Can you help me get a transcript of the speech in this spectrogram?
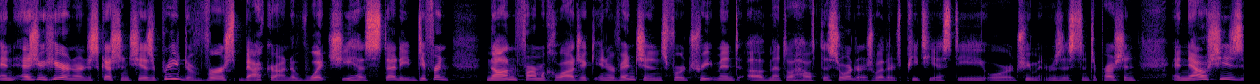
And as you hear in our discussion, she has a pretty diverse background of what she has studied, different non pharmacologic interventions for treatment of mental health disorders, whether it's PTSD or treatment resistant depression. And now she's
